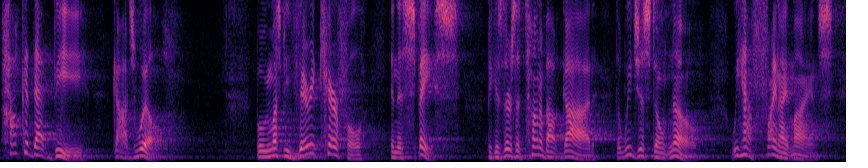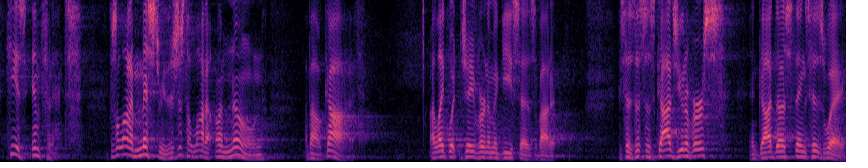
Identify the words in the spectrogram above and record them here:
How could that be God's will? But we must be very careful in this space because there's a ton about God that we just don't know. We have finite minds, He is infinite. There's a lot of mystery, there's just a lot of unknown about God. I like what J. Vernon McGee says about it. He says, This is God's universe, and God does things His way.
